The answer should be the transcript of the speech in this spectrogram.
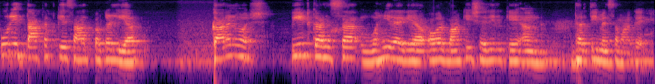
पूरी ताकत के साथ पकड़ लिया। कारणवश पीठ का हिस्सा वहीं रह गया और बाकी शरीर के अंग धरती में समा गए।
